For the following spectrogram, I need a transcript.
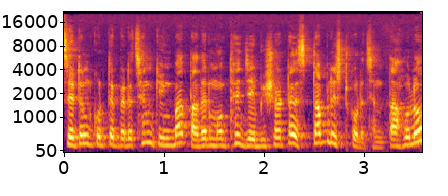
সেটেল করতে পেরেছেন কিংবা তাদের মধ্যে যে বিষয়টা এস্টাবলিশড করেছেন, তা হলো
